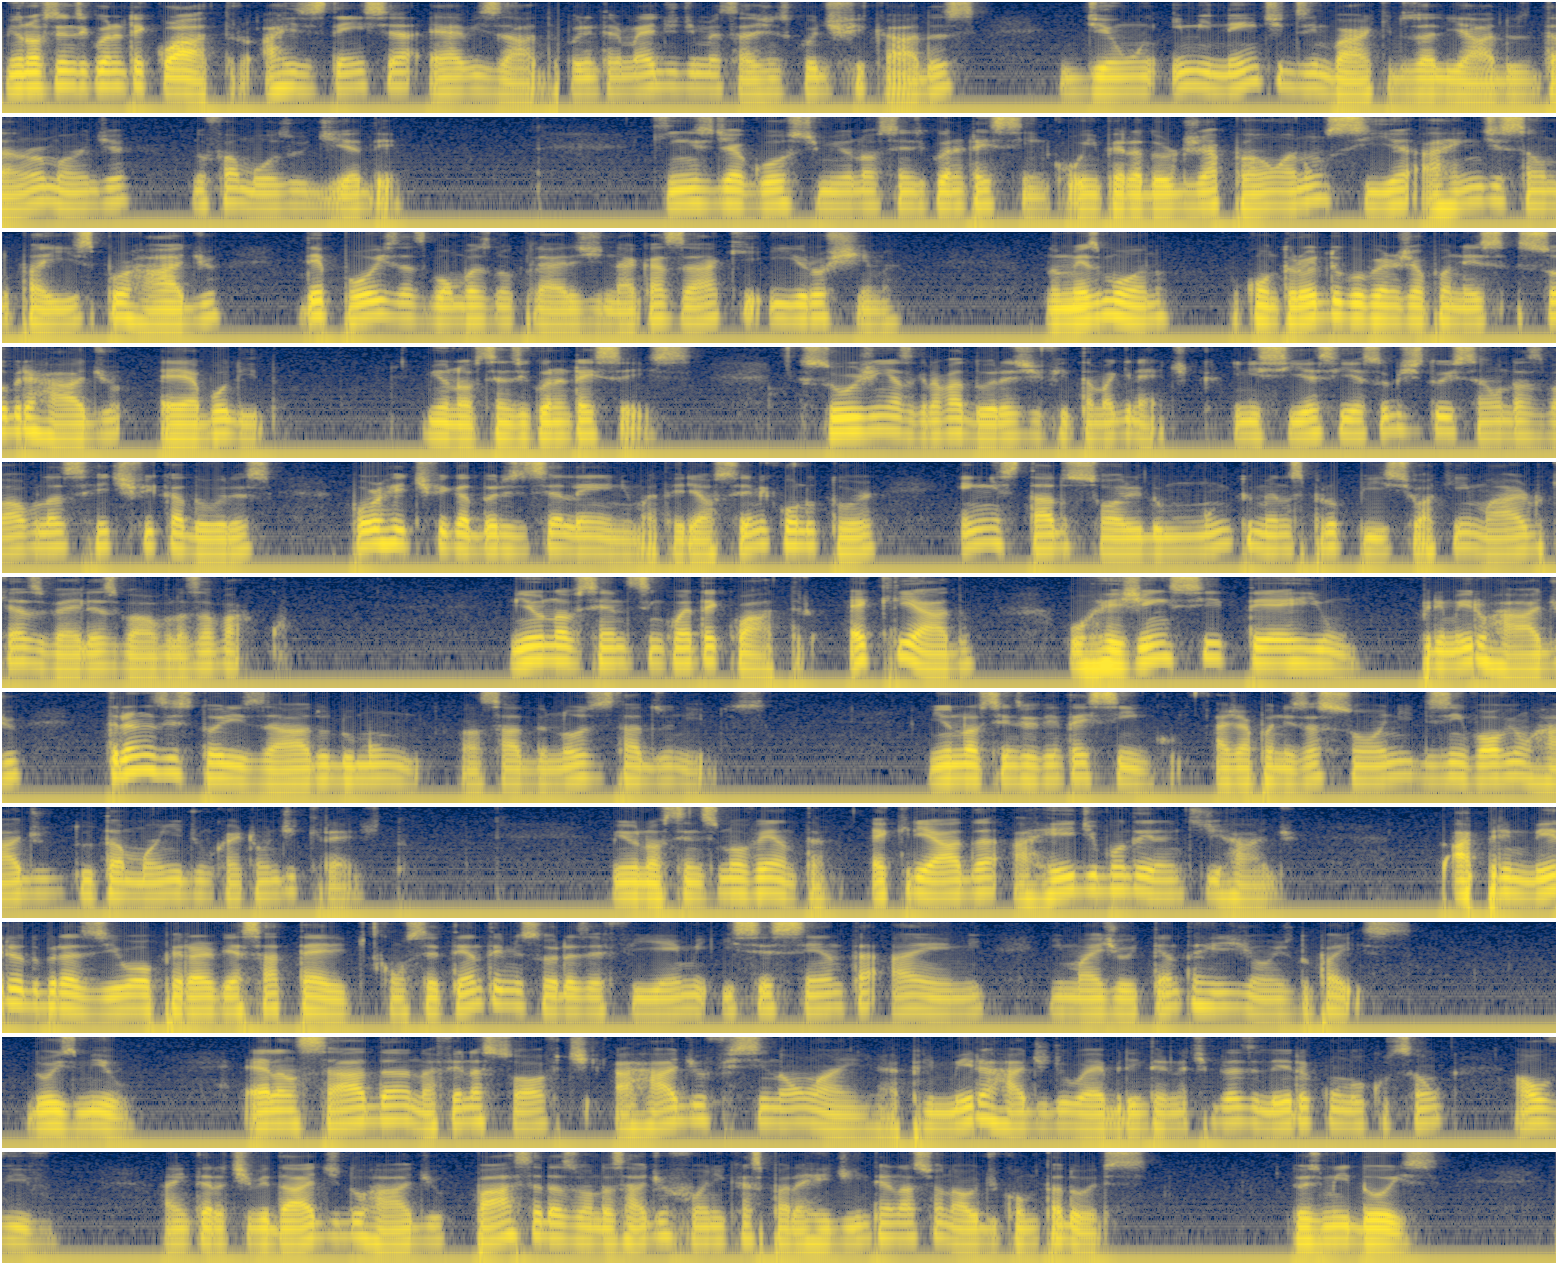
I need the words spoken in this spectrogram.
1944. A resistência é avisada, por intermédio de mensagens codificadas, de um iminente desembarque dos aliados da Normândia no famoso Dia D. 15 de agosto de 1945, o imperador do Japão anuncia a rendição do país por rádio depois das bombas nucleares de Nagasaki e Hiroshima. No mesmo ano, o controle do governo japonês sobre a rádio é abolido. 1946 surgem as gravadoras de fita magnética. Inicia-se a substituição das válvulas retificadoras por retificadores de selênio, material semicondutor em estado sólido muito menos propício a queimar do que as velhas válvulas a vácuo. 1954 é criado o Regency TR-1, primeiro rádio transistorizado do mundo, lançado nos Estados Unidos. 1985, a japonesa Sony desenvolve um rádio do tamanho de um cartão de crédito. 1990, é criada a Rede Bandeirantes de Rádio, a primeira do Brasil a operar via satélite, com 70 emissoras FM e 60 AM em mais de 80 regiões do país. 2000. É lançada na Fenasoft a Rádio Oficina Online, a primeira rádio de web da internet brasileira com locução ao vivo. A interatividade do rádio passa das ondas radiofônicas para a rede internacional de computadores. 2002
